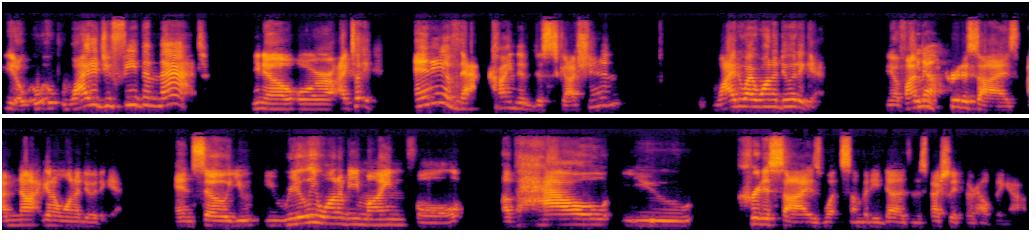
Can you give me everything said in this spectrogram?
you know, why did you feed them that? You know, or I tell you, any of that kind of discussion why do I want to do it again? You know, if I'm going to criticize, I'm not going to want to do it again. And so you you really want to be mindful of how you criticize what somebody does, and especially if they're helping out.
